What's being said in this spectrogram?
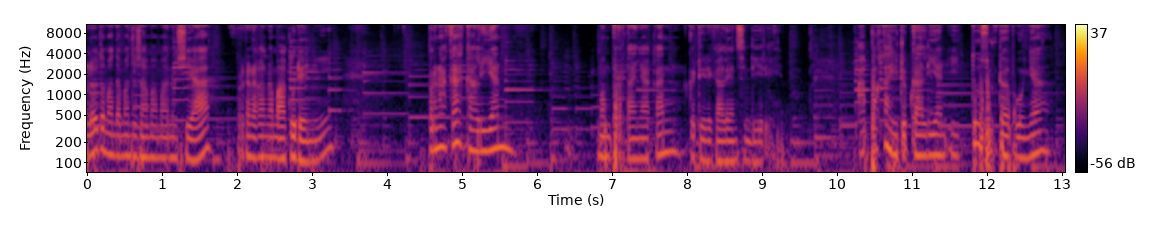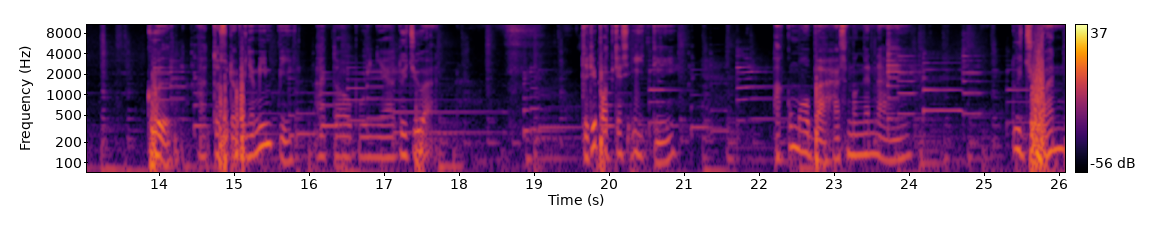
Halo teman-teman sesama manusia, perkenalkan nama aku Denny. Pernahkah kalian mempertanyakan ke diri kalian sendiri, apakah hidup kalian itu sudah punya goal atau sudah punya mimpi atau punya tujuan? Jadi podcast ini aku mau bahas mengenai tujuan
